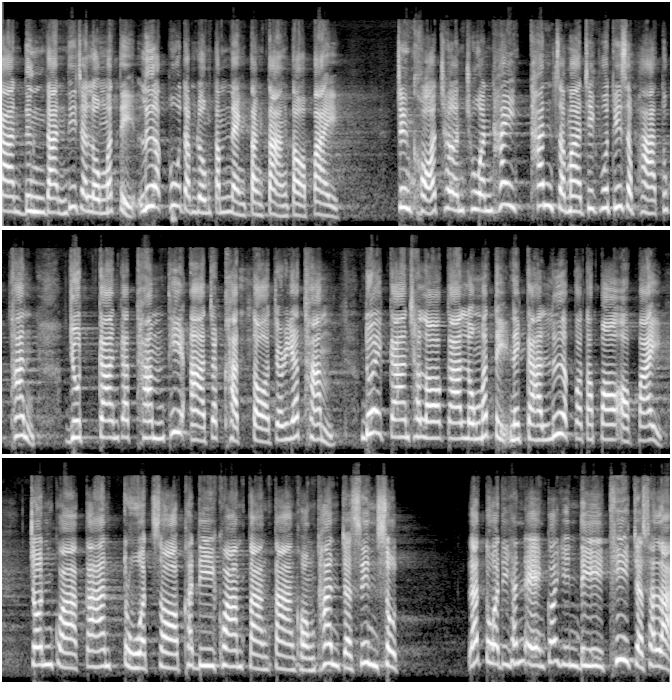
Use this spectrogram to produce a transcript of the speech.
การดึงดันที่จะลงมติเลือกผู้ดำรงตำแหน่งต่างๆ ต่อไป จึงขอเชิญชวนให้ท่านสมาชิกวุฒิสภาทุกท่าน หยุดการกระทำที่อาจจะขัดต่อจริยธรรม ด้วยการชะลอการลงมติในการเลือกกตปออกไป จนกว่าการตรวจสอบคดีความต่างๆของท่านจะสิ้นสุด และตัวดิฉันเองก็ยินดีที่จะสละ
